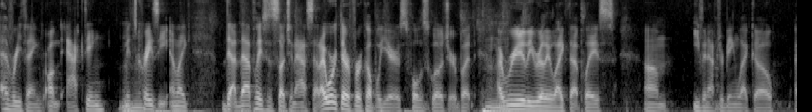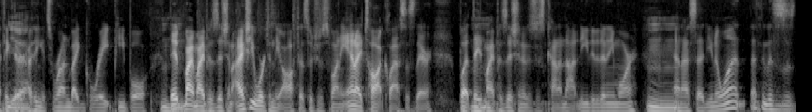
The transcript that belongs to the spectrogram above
everything, um, acting. I mean, mm-hmm. it's crazy and like that that place is such an asset. I worked there for a couple years, full disclosure, but mm-hmm. I really really like that place. Um, even after being let go, I think yeah. I think it's run by great people. Mm-hmm. They, my my position, I actually worked in the office, which was funny, and I taught classes there. But they, mm-hmm. my position is just kind of not needed anymore. Mm-hmm. And I said, you know what? I think this is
